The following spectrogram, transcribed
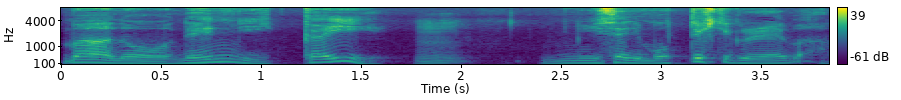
まああの年に1回うん。店に持ってきてくれれば、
